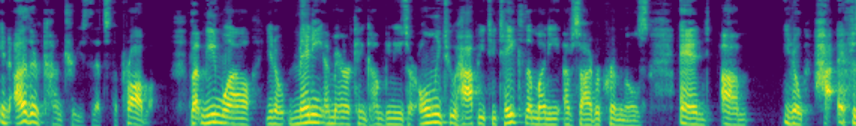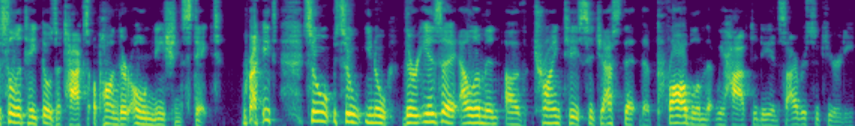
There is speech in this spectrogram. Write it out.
in other countries that's the problem. But meanwhile, you know, many American companies are only too happy to take the money of cyber criminals and, um, you know, facilitate those attacks upon their own nation state. right? So, so, you know, there is an element of trying to suggest that the problem that we have today in cybersecurity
